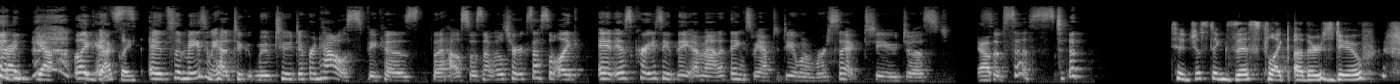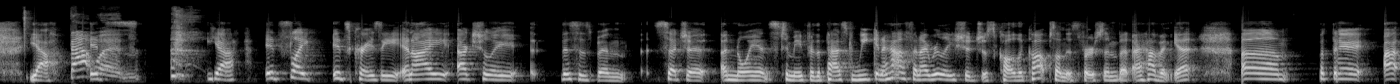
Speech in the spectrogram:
right. Yeah. like exactly. it's, it's amazing. We had to move to a different house because the house wasn't wheelchair accessible. Like it is crazy the amount of things we have to do when we're sick to just Yep. subsist. to just exist like others do. Yeah. that one. yeah it's like it's crazy and i actually this has been such a annoyance to me for the past week and a half and i really should just call the cops on this person but i haven't yet. Um but they I,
